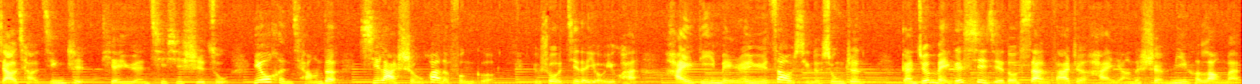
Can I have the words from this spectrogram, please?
小巧精致，田园气息十足，也有很强的希腊神话的风格。比如说，我记得有一款海底美人鱼造型的胸针，感觉每个细节都散发着海洋的神秘和浪漫。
